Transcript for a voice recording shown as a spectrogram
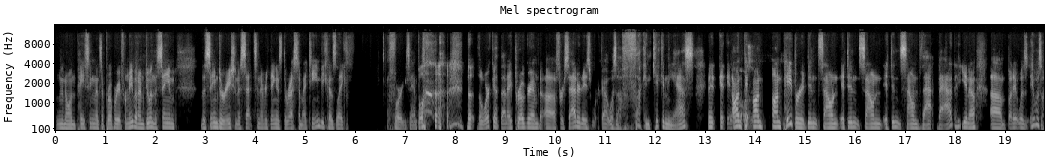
you know, and pacing that's appropriate for me, but I'm doing the same the same duration of sets and everything as the rest of my team because like for example, the the workout that I programmed uh, for Saturday's workout was a fucking kick in the ass, and it, it What on pa- on on paper it didn't sound it didn't sound it didn't sound that bad, you know, um, but it was it was a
